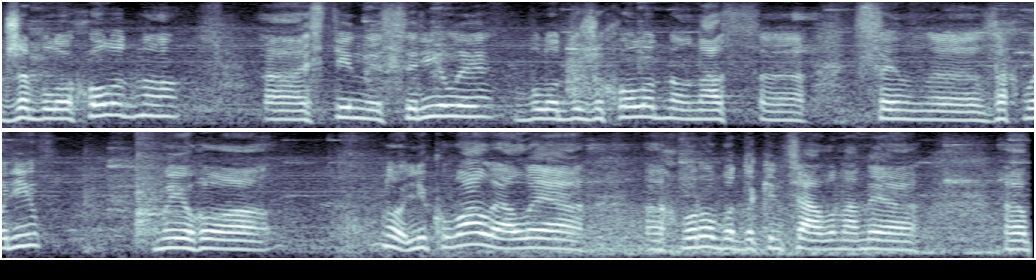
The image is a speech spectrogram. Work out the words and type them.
вже було холодно, е, стіни сиріли, було дуже холодно. У нас е, син е, захворів. Ми його ну, лікували, але е, хвороба до кінця вона не, е,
